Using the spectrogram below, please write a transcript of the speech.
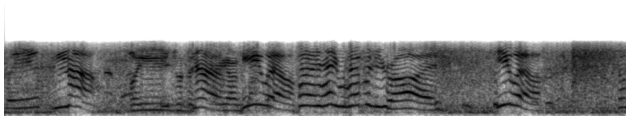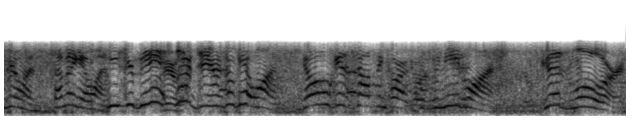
Please. No. Please with the cherry No. on He will. Hey, hey, what happened to your eyes? He will. Go get one. Somebody get one. He's your bitch. Here. Here, Jim, go get one. Go get a shopping cart because we need one. Good lord.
